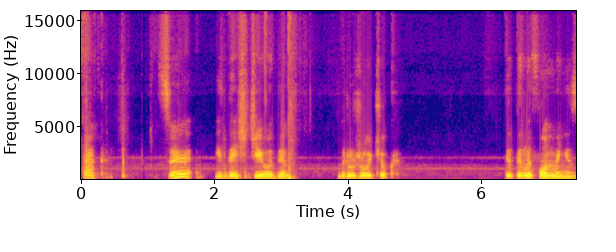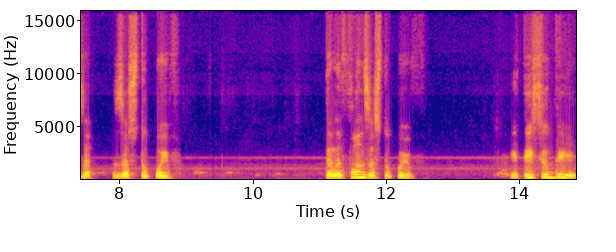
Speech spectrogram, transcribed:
Так, це іде ще один дружочок. Ти телефон мені за... заступив. Телефон заступив. І ти сюди.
